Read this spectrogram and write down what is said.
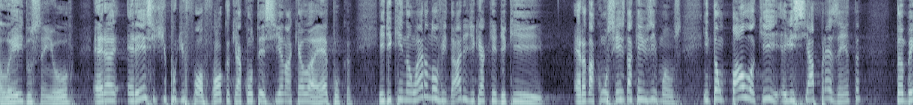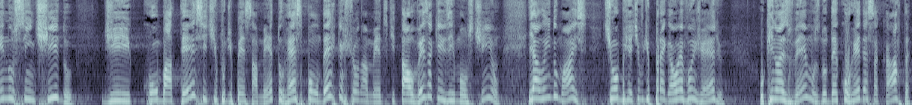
lei do Senhor. Era, era esse tipo de fofoca que acontecia naquela época e de que não era novidade de que, de que era da consciência daqueles irmãos. Então Paulo aqui ele se apresenta também no sentido de combater esse tipo de pensamento, responder questionamentos que talvez aqueles irmãos tinham, e além do mais, tinha o objetivo de pregar o evangelho. O que nós vemos no decorrer dessa carta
